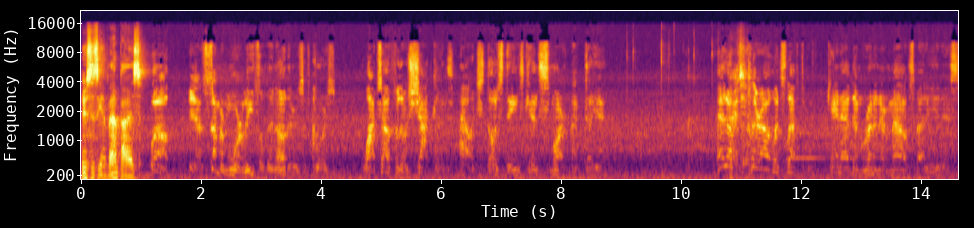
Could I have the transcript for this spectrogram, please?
Useless against vampires. Well, yeah, some are more lethal than others, of course. Watch out for those shotguns. Ouch, those things can smart, I tell you. Head up and clear out what's left of them. Can't have them running their mouths about any of this.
